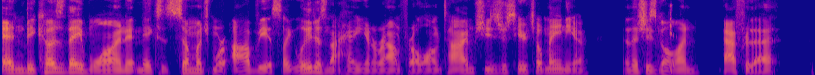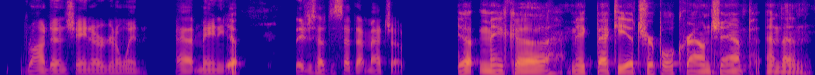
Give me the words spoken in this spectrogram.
and because they won, it makes it so much more obvious. Like Lita's not hanging around for a long time. She's just here till Mania, and then she's gone. After that, Ronda and Shayna are gonna win at Mania. Yep. They just have to set that matchup. yep. Make uh make Becky a triple crown champ and then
